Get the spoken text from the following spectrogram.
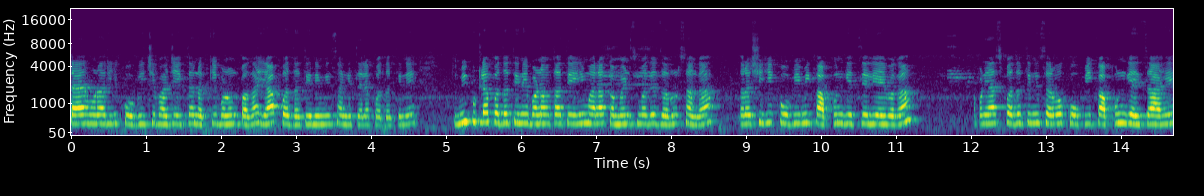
तयार होणारी ही कोबीची भाजी एकदा नक्की बनवून बघा. या पद्धतीने मी सांगितलेल्या पद्धतीने तुम्ही कुठल्या पद्धतीने बनवता तेही मला कमेंट्समध्ये जरूर सांगा. तर अशी ही कोबी मी कापून घेतलेली आहे बघा. आपण याच पद्धतीने सर्व कोबी कापून घ्यायचं आहे.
